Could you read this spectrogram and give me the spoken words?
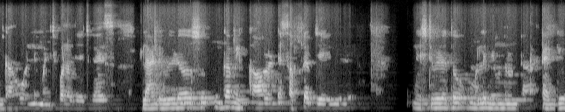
ఇంకా అన్ని మంచి పనులు చేయొచ్చు గైస్ ఇలాంటి వీడియోస్ ఇంకా మీకు కావాలంటే సబ్స్క్రైబ్ చేయండి. నెక్స్ట్ వీడియోతో మళ్ళీ మీ ముందు ఉంటా. థ్యాంక్ యూ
